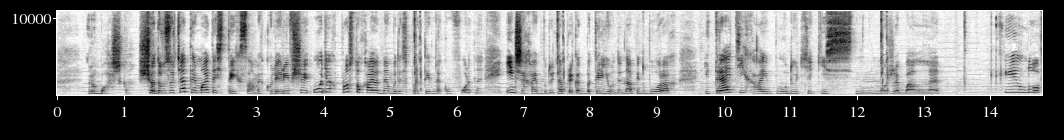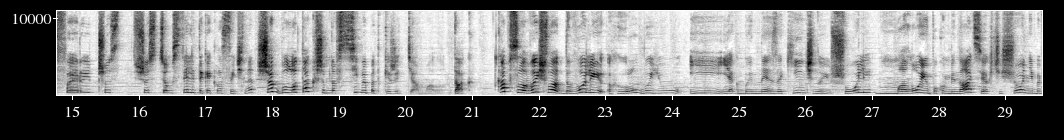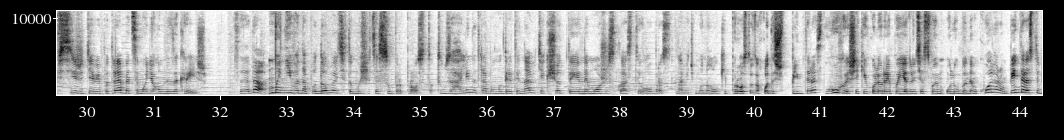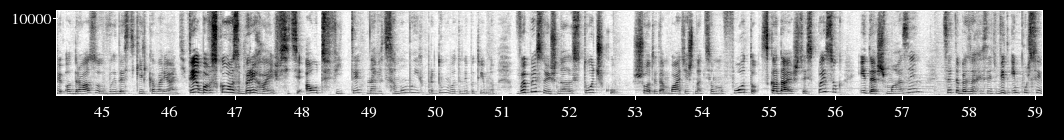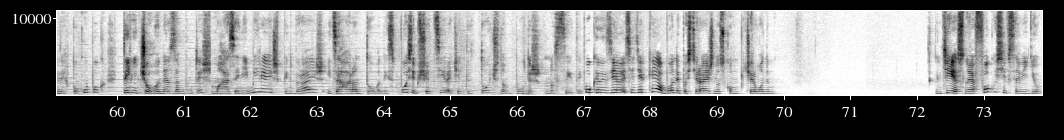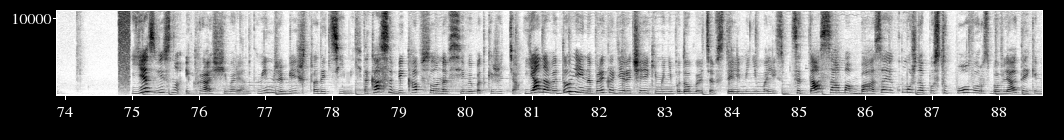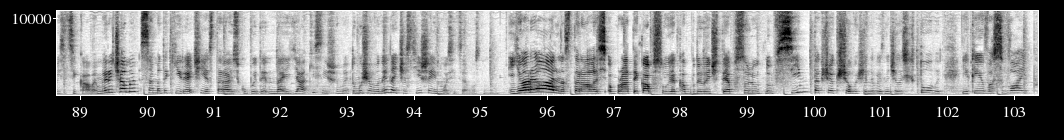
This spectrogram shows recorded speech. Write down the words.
Рубашка. Щодо взуття, тримайтесь тих самих кольорів, що й одяг, просто хай одне буде спортивне, комфортне, інше хай будуть, наприклад, батальйони на підборах, і треті хай будуть якісь, може, балетки, лофери, щось, щось в цьому стилі таке класичне. Щоб було так, щоб на всі випадки життя мало. Так. Капсула вийшла доволі грубою і якби незакінченою шолі, малою по комбінаціях чи що, ніби всі життєві потреби цим одягом не закриєш. Це да. Мені вона подобається, тому що це супер просто. Тут взагалі не треба мудрити, навіть якщо ти не можеш скласти образ, навіть в монолуки, просто заходиш в Pinterest, гуглиш, які кольори поєднуються своїм улюбленим кольором. Pinterest тобі одразу видасть кілька варіантів. Ти обов'язково зберігаєш всі ці аутфіти, навіть самому їх придумувати не потрібно. Виписуєш на листочку, що ти там бачиш на цьому фото, складаєш цей список, ідеш в магазин. Це тебе захистить від імпульсивних покупок, ти нічого не забудеш. В магазині міряєш, підбираєш, і це гарантований спосіб, що ці речі ти точно будеш носити, поки не з'являться дірки або не постираєш носком червоним. Інтересно, я в фокусі все відео. Є, звісно, і кращий варіант. Він вже більш традиційний. Така собі капсула на всі випадки життя. Я наведу її на прикладі речей, які мені подобаються в стилі мінімалізм. Це та сама база, яку можна поступово розбавляти якимись цікавими речами. Саме такі речі я стараюсь купити найякіснішими, тому що вони найчастіше і носяться в основному. Я реально старалась обрати капсулу, яка буде личити абсолютно всім. Так що, якщо ви ще не визначились, хто ви, який у вас вайб,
